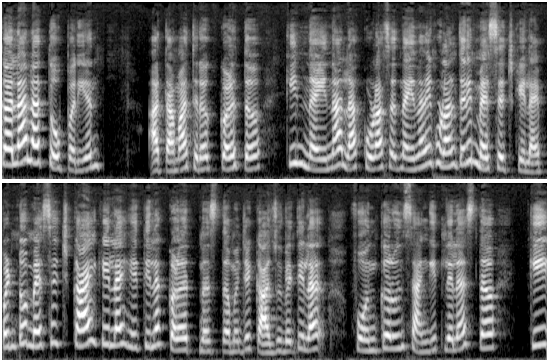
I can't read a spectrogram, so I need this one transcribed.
कलाला तोपर्यंत आता मात्र कळतं की नैनाला कोणाचा नैनाने कोणाला तरी मेसेज केलाय. पण तो मेसेज काय केलाय हे तिला कळत नसतं. म्हणजे काजूबे तिला फोन करून सांगितलेलं असतं की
